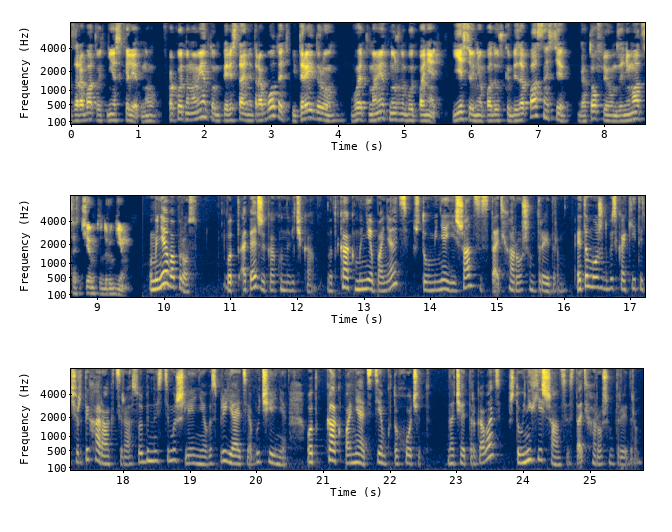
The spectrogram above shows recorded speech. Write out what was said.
зарабатывать несколько лет, но в какой-то момент он перестанет работать, и трейдеру в этот момент нужно будет понять, есть ли у него подушка безопасности, готов ли он заниматься чем-то другим. У меня вопрос. Вот опять же, как у новичка. Вот как мне понять, что у меня есть шансы стать хорошим трейдером? Это может быть какие-то черты характера, особенности мышления, восприятия, обучения. Вот как понять тем, кто хочет начать торговать, что у них есть шансы стать хорошим трейдером?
